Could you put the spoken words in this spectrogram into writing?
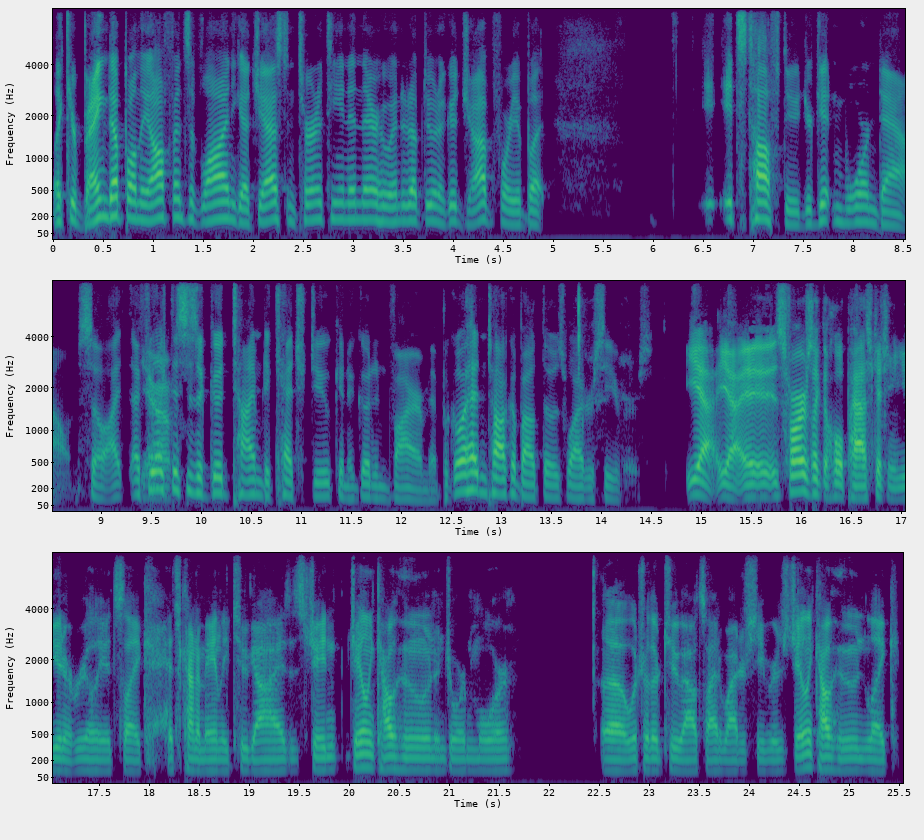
Like you're banged up on the offensive line. You got Jazston Turnetine in there who ended up doing a good job for you, but it's tough, dude. You're getting worn down. So I, I feel yeah. like this is a good time to catch Duke in a good environment. But go ahead and talk about those wide receivers. Yeah, yeah. As far as like the whole pass catching unit, really, it's like it's kind of mainly two guys. It's Jalon Calhoun and Jordan Moore, uh, which are their two outside wide receivers. Jalon Calhoun, like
